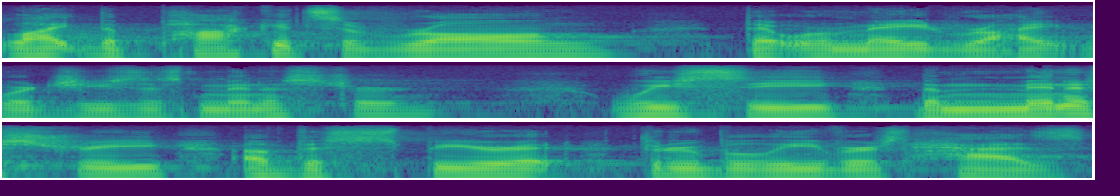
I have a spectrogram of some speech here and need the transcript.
like the pockets of wrong that were made right where Jesus ministered, we see the ministry of the Spirit through believers has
